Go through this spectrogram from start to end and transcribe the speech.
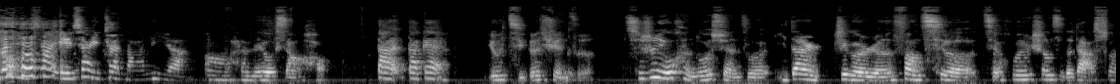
那你下一下一站哪里呀、嗯，还没有想好。大大概有几个选择？其实有很多选择，一旦这个人放弃了结婚生子的打算，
